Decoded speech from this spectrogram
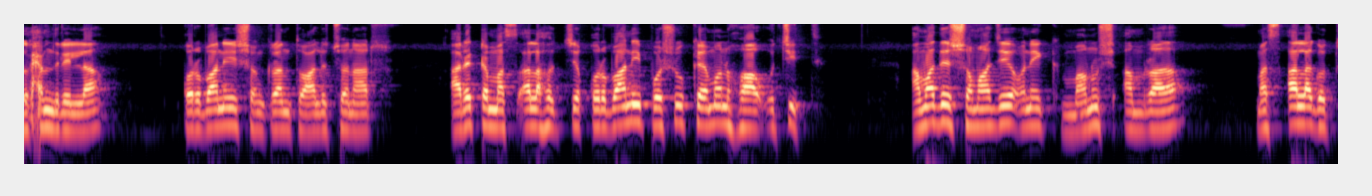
আলহামদুলিল্লাহ, কোরবানি সংক্রান্ত আলোচনার আরেকটা মাসআলা হচ্ছে কোরবানি পশু কেমন হওয়া উচিত? আমাদের সমাজে অনেক মানুষ আমরা মাসআলাগত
